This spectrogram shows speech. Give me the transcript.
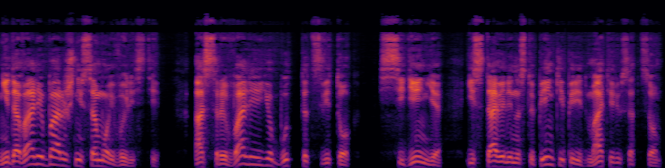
не давали барышне самой вылезти, а срывали ее будто цветок с сиденья и ставили на ступеньки перед матерью с отцом.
